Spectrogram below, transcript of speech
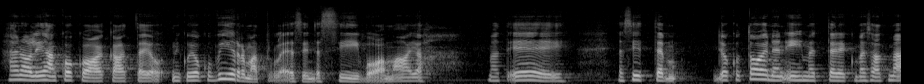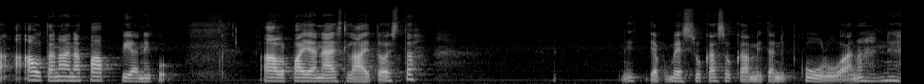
Hän oli ihan koko aika, että jo, niin kuin joku virma tulee sinne siivoamaan ja mä että ei. Ja sitten joku toinen ihmetteli, kun mä sanoin, että mä autan aina pappia niin kuin alpa ja näistä laitoista. Niin, ja messukasuka, mitä nyt kuuluu aina. Niin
